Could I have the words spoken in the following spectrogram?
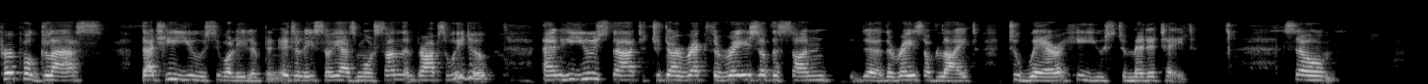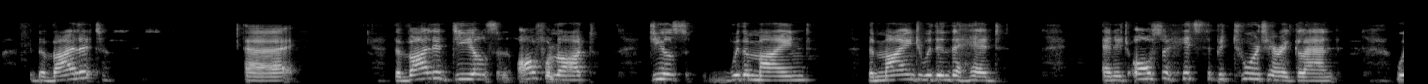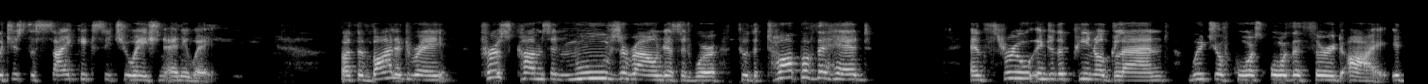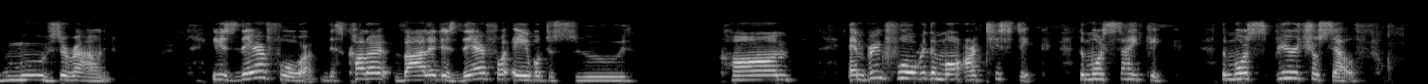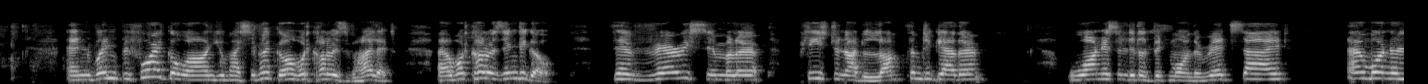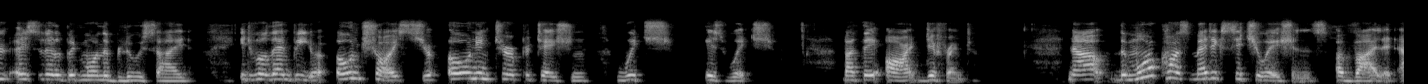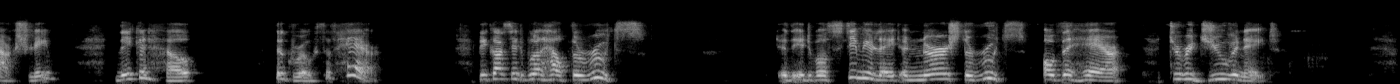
purple glass that he used. Well, he lived in Italy, so he has more sun than perhaps we do. And he used that to direct the rays of the sun, the, the rays of light, to where he used to meditate. So the violet uh, the violet deals an awful lot, deals with the mind, the mind within the head, and it also hits the pituitary gland, which is the psychic situation anyway. But the violet ray first comes and moves around, as it were, through the top of the head and through into the pineal gland, which, of course, or the third eye. It moves around is therefore, this color violet is therefore able to soothe, calm, and bring forward the more artistic, the more psychic, the more spiritual self. And when before I go on, you might say, "My God, what color is violet? Uh, what color is indigo?" They're very similar. Please do not lump them together. One is a little bit more on the red side, and one is a little bit more on the blue side. It will then be your own choice, your own interpretation, which is which. But they are different. Now, the more cosmetic situations of violet actually, they can help the growth of hair because it will help the roots. It will stimulate and nourish the roots of the hair to rejuvenate.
